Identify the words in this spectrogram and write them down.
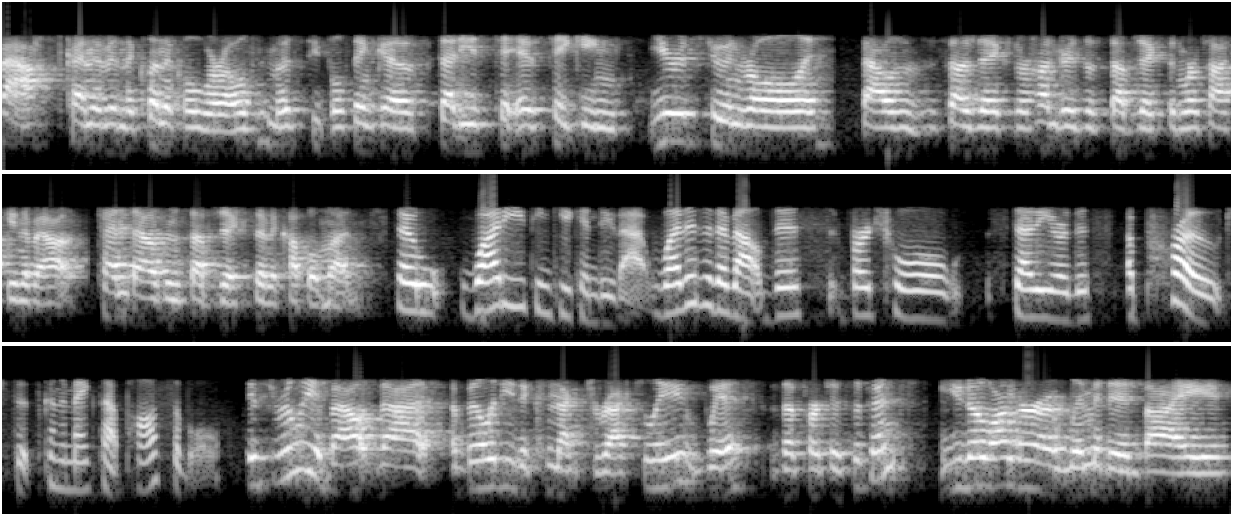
fast kind of in the clinical world. Most people think of studies t- as taking years to enroll thousands of subjects or hundreds of subjects, and we're talking about 10,000 subjects in a couple months. So, why do you think you can do that? What is it about this virtual study or this approach that's going to make that possible? It's really about that ability to connect directly with the participant. You no longer are limited by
